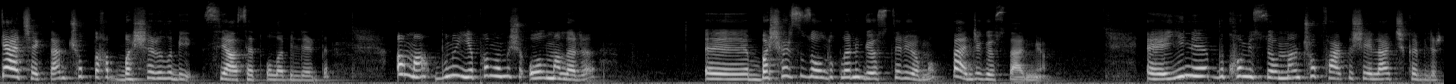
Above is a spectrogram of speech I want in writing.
gerçekten çok daha başarılı bir siyaset olabilirdi. Ama bunu yapamamış olmaları e, başarısız olduklarını gösteriyor mu? Bence göstermiyor. E, yine bu komisyondan çok farklı şeyler çıkabilir.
